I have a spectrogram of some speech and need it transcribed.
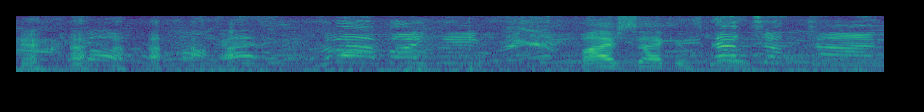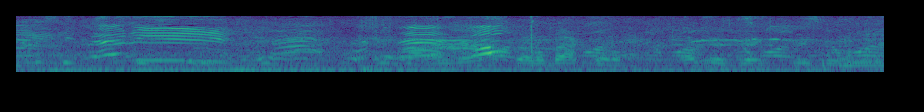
Come on, guys. Come on, Vikings. Five seconds, coach. Catch up time. Ready? And go. Settle back, settle. Okay, Jake. Three, two, one.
